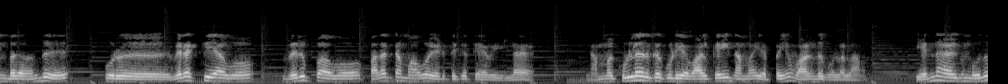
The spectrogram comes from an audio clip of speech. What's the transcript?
என்பதை வந்து ஒரு விரக்தியாவோ வெறுப்பாவோ பதட்டமாவோ எடுத்துக்க தேவையில்லை. நமக்குள்ள இருக்கக்கூடிய வாழ்க்கை நம்ம எப்பயும் வாழ்ந்து கொள்ளலாம். என்ன ஆகும்போது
